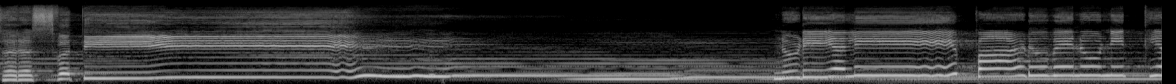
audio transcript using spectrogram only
ಸರಸ್ವತಿ. ನುಡಿಯಲಿ ಪಾಡುವೆನು ನಿತ್ಯ.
